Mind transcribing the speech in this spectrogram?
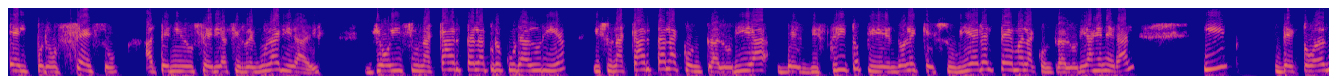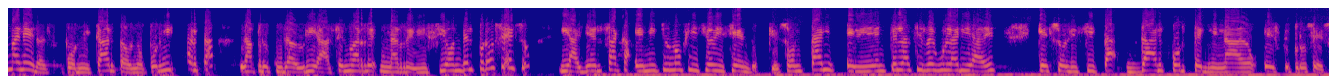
el proceso ha tenido serias irregularidades. Yo hice una carta a la Procuraduría, hice una carta a la Contraloría del Distrito pidiéndole que subiera el tema a la Contraloría General y de todas maneras, por mi carta o no por mi carta, la Procuraduría hace una, una revisión del proceso y ayer saca, emite un oficio diciendo que son tan evidentes las irregularidades que solicita dar por terminado este proceso.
